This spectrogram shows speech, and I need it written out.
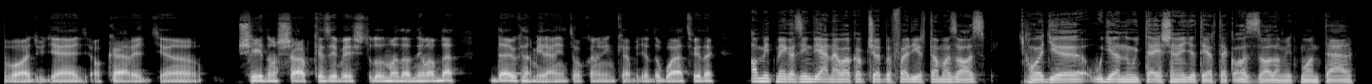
vagy ugye egy, akár egy Shadon Sharp kezébe is tudod majd adni a labdát, de ők nem irányítók, hanem inkább ugye dobó átvédek. Amit még az Indiánával kapcsolatban felírtam, az az, hogy ugyanúgy teljesen egyetértek azzal, amit mondtál,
